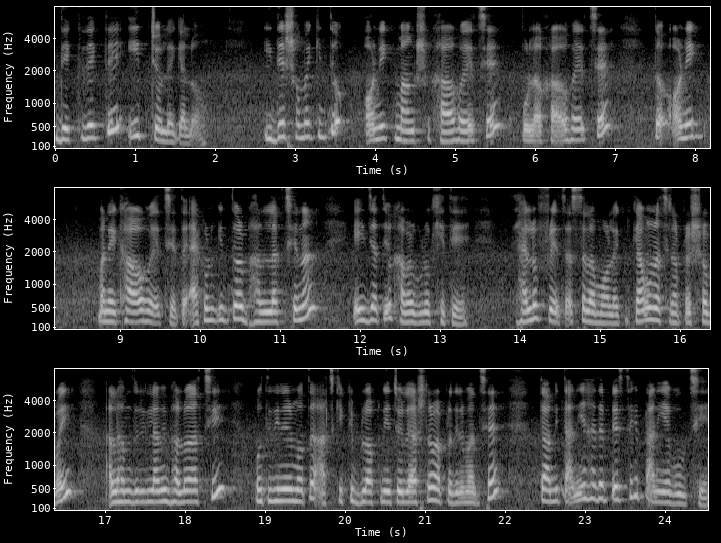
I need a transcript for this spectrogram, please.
দেখতে দেখতে ঈদ চলে গেল। ঈদের সময় কিন্তু অনেক মাংস খাওয়া হয়েছে, পোলাও খাওয়া হয়েছে, তো অনেক মানে খাওয়া হয়েছে। তো এখন কিন্তু আর ভালো লাগছে না এই জাতীয় খাবারগুলো খেতে। হ্যালো ফ্রেন্ডস আসসালামু আলাইকুম। কেমন আছেন আপনারা সবাই? আলহামদুলিল্লাহ, আমি ভালো আছি। প্রতিদিনের মতো আজকে একটি ব্লগ নিয়ে চলে আসলাম আপনাদের মাঝে। তো আমি তানিয়া হায়দার পেজ থেকে তানিয়া বলছি।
